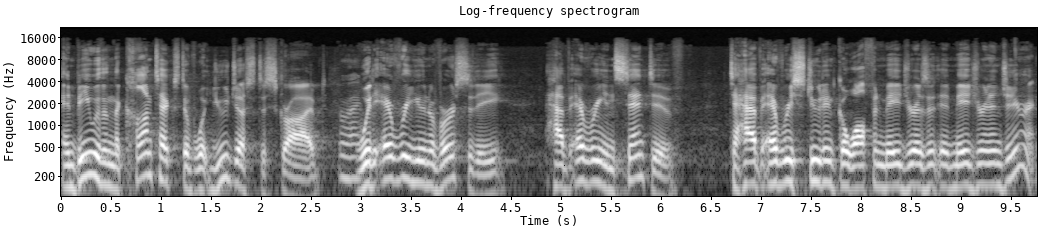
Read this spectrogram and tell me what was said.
And B, within the context of what you just described, would every university have every incentive to have every student go off and major as a, major in engineering?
